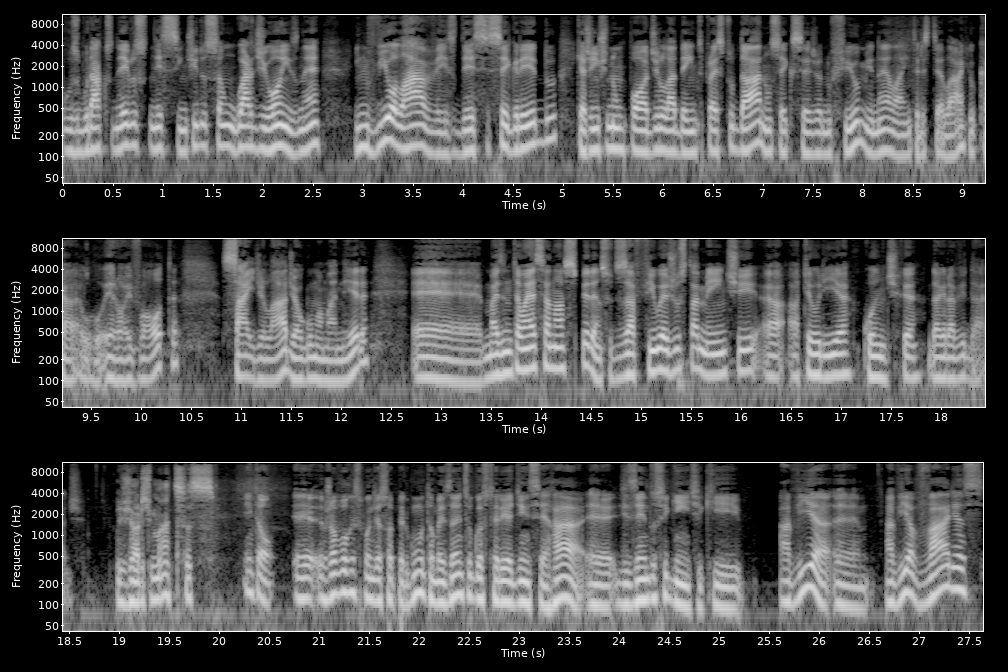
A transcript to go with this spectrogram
os buracos negros, nesse sentido, são guardiões né, invioláveis desse segredo que a gente não pode ir lá dentro para estudar, a não sei que seja no filme, né, lá Interestelar, que o, cara, o herói volta, sai de lá de alguma maneira. É, mas então essa é a nossa esperança. O desafio é justamente a, a teoria quântica da gravidade. Jorge Matsas. Então, é, eu já vou responder a sua pergunta, mas antes eu gostaria de encerrar é, dizendo o seguinte, que havia, é, havia várias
